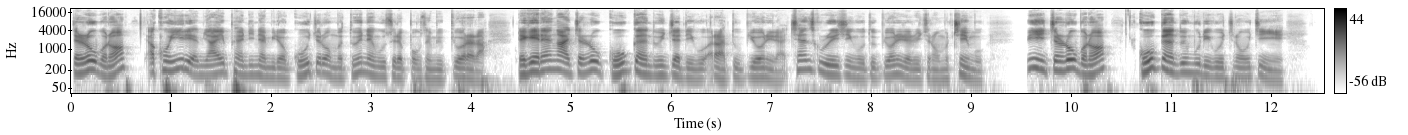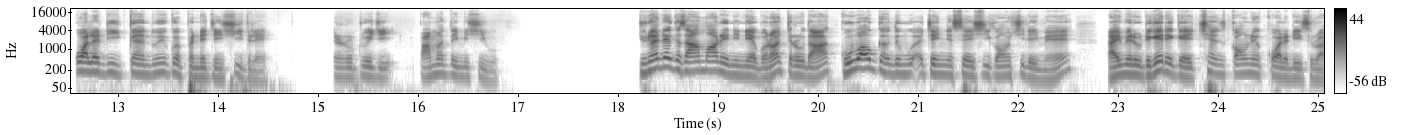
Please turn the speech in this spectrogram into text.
ကျွန်တော်တို့ပေါ့နော်အခွင့်အရေးတွေအများကြီးဖန်တီးနိုင်ပြီးတော့ဂိုးကျတော့မသွင်းနိုင်ဘူးဆိုတဲ့ပုံစံမျိုးပြောရတာတကယ်တမ်းကကျွန်တော်တို့ဂိုးကန်သွင်းချက်တွေကိုအဲ့ဒါသူပြောနေတာ chance creation ကိုသူပြောနေတယ်လို့ကျွန်တော်မထင်ဘူးပြီးရင်ကျွန်တော်တို့ပေါ့နော်ဂိုးကန်သွင်းမှုတွေကိုကျွန်တော်ကြည့်ရင် quality ကန်သွင်းခွင့်ဘယ်နှကြိမ်ရှိတယ်လဲကျွန်တော်တို့တွေးကြည့်ဘာမှသိမရှိဘူး United ကစားသမားတွေအနေနဲ့ပေါ့နော်ကျွန်တော်တို့ဒါဂိုးပေါက်ကံသွင်းမှုအကြိမ်20ရှိကောင်းရှိလိမ့်မယ်ဒါပေမဲ့လို့တကယ်တကယ် chance ကောင်းတဲ့ quality ဆိုတာ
